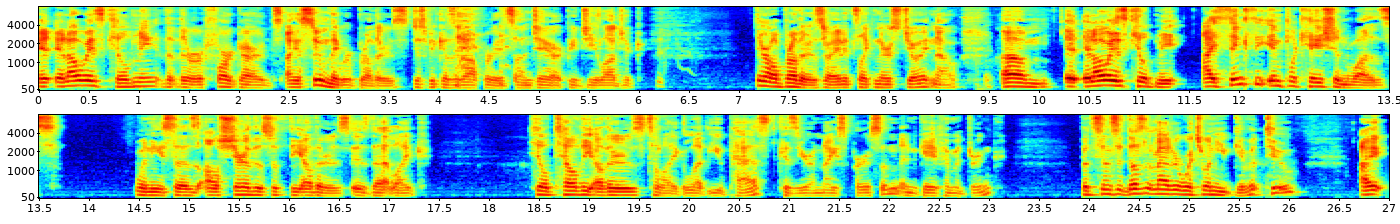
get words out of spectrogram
It, it always killed me that there were four guards. I assume they were brothers, just because it operates on JRPG logic. They're all brothers, right? It's like Nurse Joy. No, um, it, it always killed me. I think the implication was when he says, "I'll share this with the others," is that like he'll tell the others to like let you past because you're a nice person and gave him a drink. But since it doesn't matter which one you give it to, I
